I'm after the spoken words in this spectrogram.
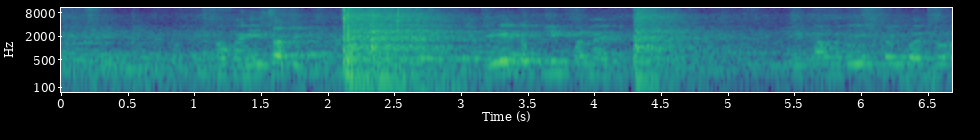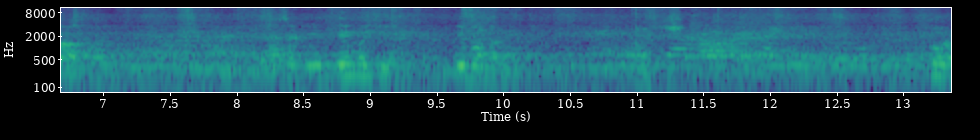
नको हे सॉकेट हे कपलिंग पण नाही. एकामध्ये एक पाईप त्यासाठी ते मशीन ती बनवली. थोडं.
